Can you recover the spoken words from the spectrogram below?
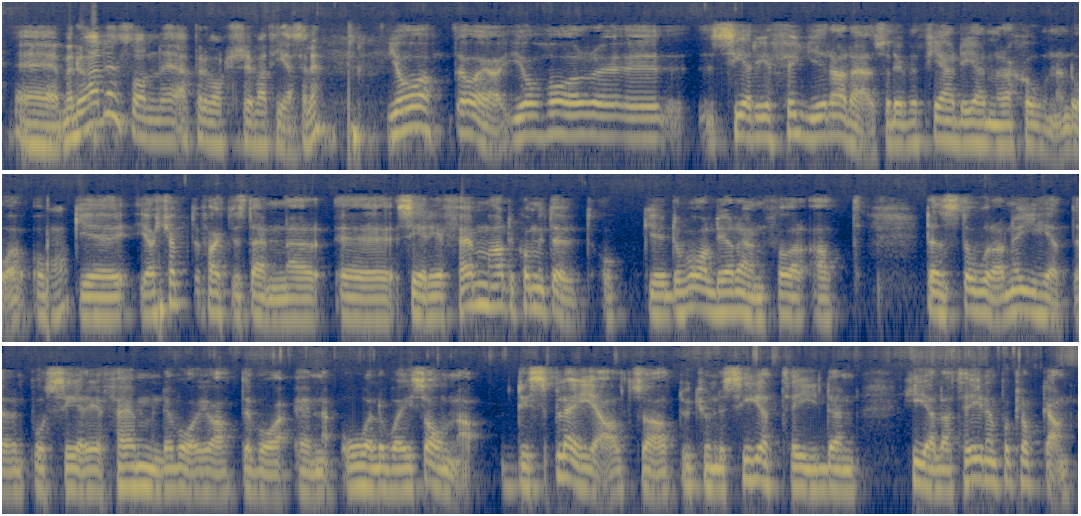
eh, men du hade en sån eh, Apple Watch Mattias eller? Ja, det har jag. Jag har eh, serie 4 där så det är väl fjärde generationen då. Och ja. eh, jag köpte faktiskt den när eh, serie 5 hade kommit ut och eh, då valde jag den för att den stora nyheten på serie 5 det var ju att det var en always on display, alltså att du kunde se tiden hela tiden på klockan.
